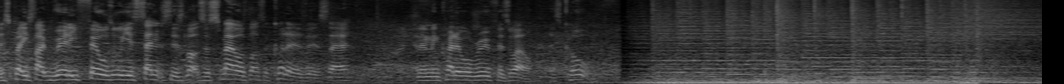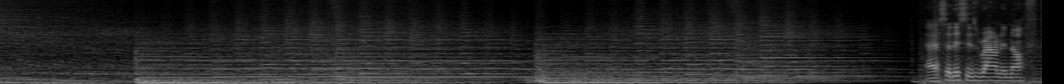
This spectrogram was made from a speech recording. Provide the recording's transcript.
This place like really fills all your senses, lots of smells, lots of colours. It's uh, and an incredible roof as well. It's cool. Uh, so this is rounding off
